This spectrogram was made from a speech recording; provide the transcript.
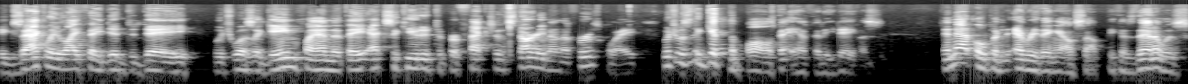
exactly like they did today, which was a game plan that they executed to perfection starting on the first play, which was to get the ball to Anthony Davis. And that opened everything else up because then it was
